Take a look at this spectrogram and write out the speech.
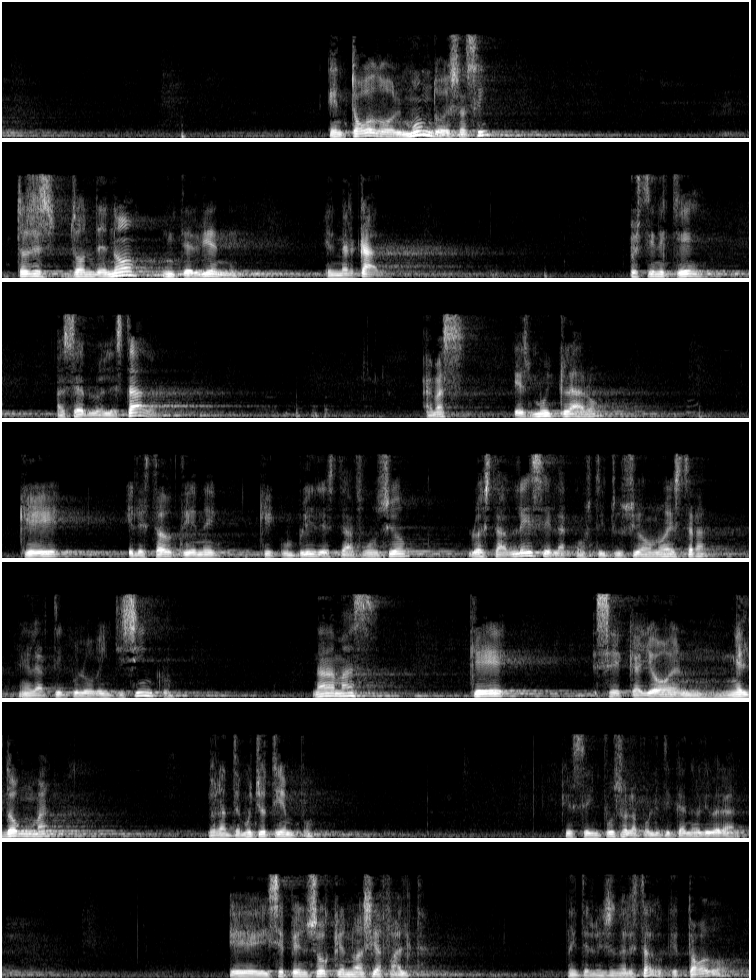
En todo el mundo es así. Entonces, donde no interviene el mercado, pues tiene que hacerlo el Estado. Además, es muy claro que el Estado tiene que cumplir esta función, lo establece la Constitución nuestra en el artículo 25. Nada más que se cayó en el dogma durante mucho tiempo que se impuso la política neoliberal eh, y se pensó que no hacía falta la intervención del Estado, que todo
